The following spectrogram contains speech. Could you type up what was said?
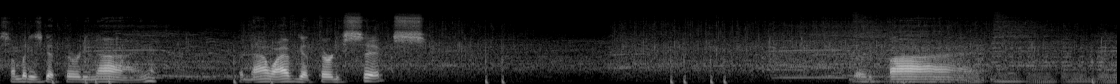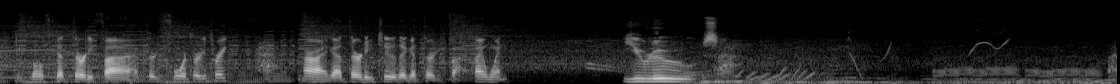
Somebody's got 39. But now I've got 36. 35. We both got 35, 34, 33. All right, I got 32. They got 35. I win. You lose. I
